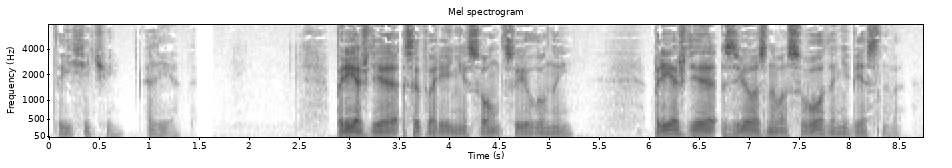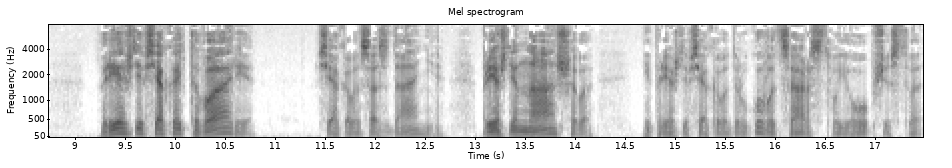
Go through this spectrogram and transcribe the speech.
тысячи лет. Прежде сотворения солнца и луны, прежде звездного свода небесного, прежде всякой твари, всякого создания, прежде нашего и прежде всякого другого царства и общества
